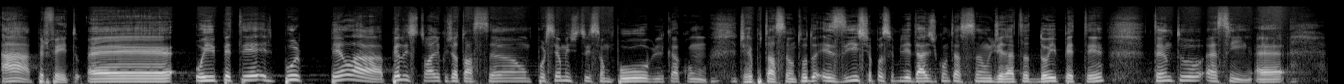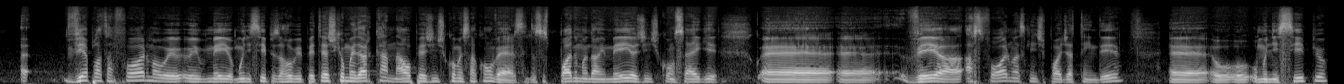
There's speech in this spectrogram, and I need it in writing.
Ah, perfeito. É, o IPT, ele, por pela, pelo histórico de atuação, por ser uma instituição pública, com, de reputação, tudo, existe a possibilidade de contratação direta do IPT, tanto assim. É, é via plataforma, o e-mail municípios.ipt, acho que é o melhor canal para a gente começar a conversa. Então, vocês podem mandar um e-mail, a gente consegue é, é, ver a, as formas que a gente pode atender é, o, o, município,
